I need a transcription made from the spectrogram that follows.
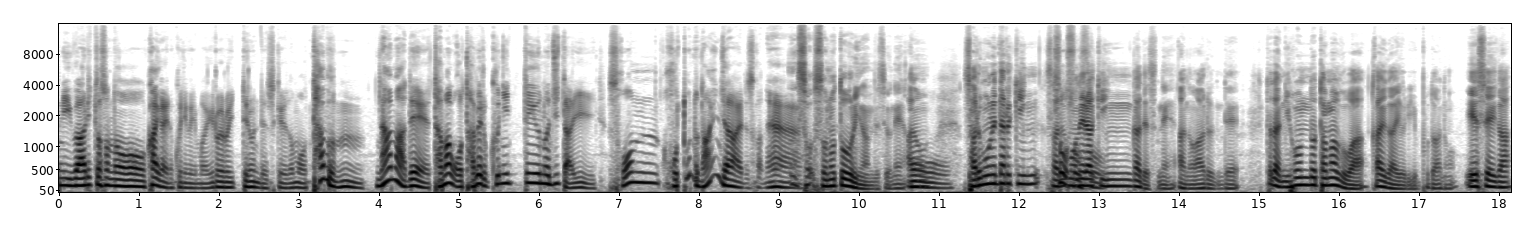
に割とその海外の国々もいろいろ行ってるんですけれども、多分生で卵を食べる国っていうの自体、そんほとんどないんじゃないですかね。そその通りなんですよね。あのサルモネラ菌、サルモネラ菌がですね、あのあるんで、ただ日本の卵は海外よりよっぽどあの衛生がや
